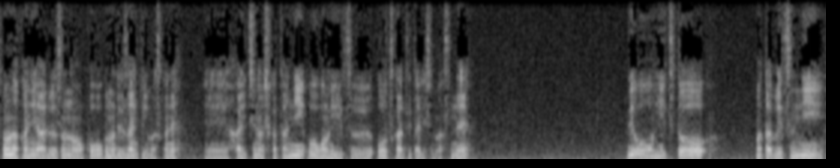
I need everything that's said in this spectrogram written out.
その中にあるその広告のデザインといいますかね、えー、配置の仕方に黄金比率を使ってたりしますね。で、黄金比率とまた別に、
